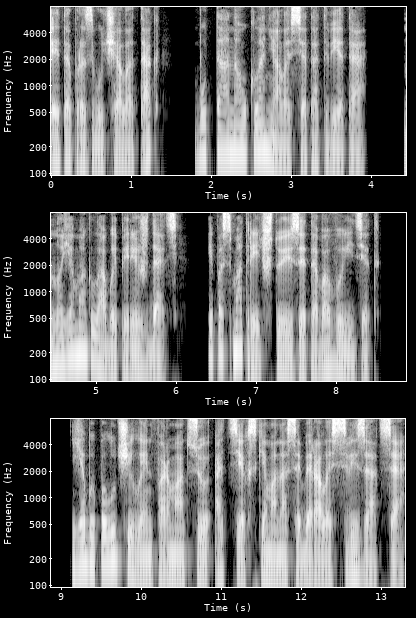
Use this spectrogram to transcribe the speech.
Это прозвучало так, будто она уклонялась от ответа. Но я могла бы переждать и посмотреть, что из этого выйдет. Я бы получила информацию от тех, с кем она собиралась связаться.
